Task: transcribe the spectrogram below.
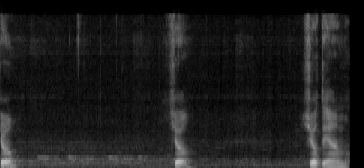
yo, yo, yo te amo.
